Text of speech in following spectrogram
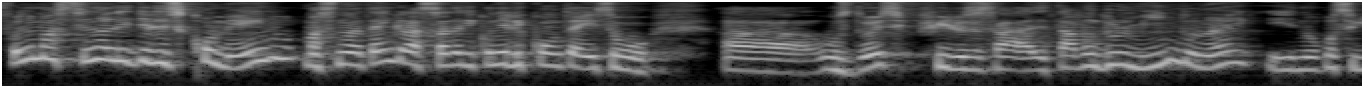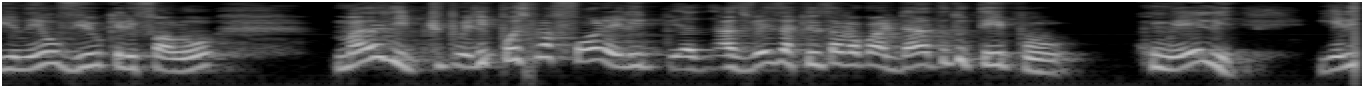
Foi numa cena ali deles comendo, uma cena até engraçada que quando ele conta isso, ah, os dois filhos estavam dormindo, né, e não conseguiam nem ouvir o que ele falou, mas ali, tipo, ele pôs pra fora, ele, às vezes aquilo estava guardado há tanto tempo com ele, e ele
